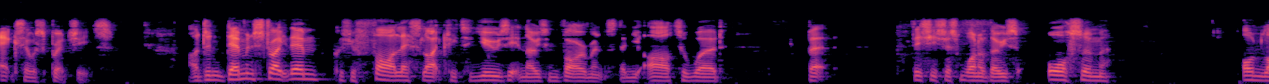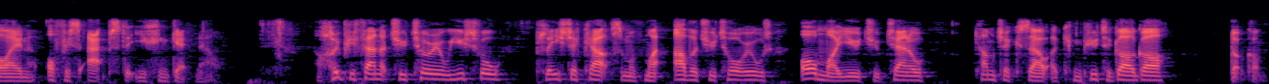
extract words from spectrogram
Excel spreadsheets. I didn't demonstrate them because you're far less likely to use it in those environments than you are to Word, but this is just one of those awesome online office apps that you can get now. I hope you found that tutorial useful. Please check out some of my other tutorials on my YouTube channel. Come check us out at computergaga.com.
